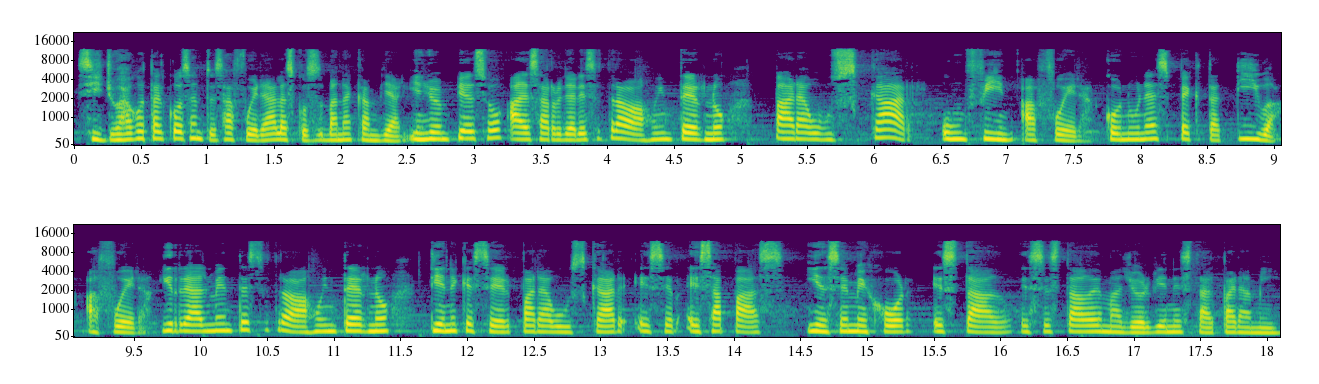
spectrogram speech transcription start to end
si yo hago tal cosa, entonces afuera las cosas van a cambiar. Y yo empiezo a desarrollar ese trabajo interno para buscar un fin afuera, con una expectativa afuera. Y realmente este trabajo interno tiene que ser para buscar ese, esa paz y ese mejor estado, ese estado de mayor bienestar para mí.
